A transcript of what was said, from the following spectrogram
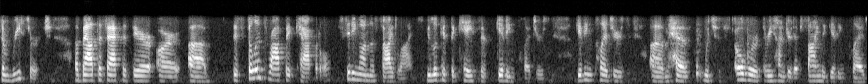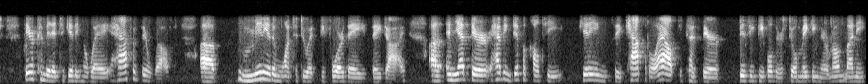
some research about the fact that there are uh, this philanthropic capital sitting on the sidelines. You look at the case of giving pledgers. Giving pledgers um, have, which is over 300, have signed the giving pledge. They're committed to giving away half of their wealth. Uh, many of them want to do it before they they die, uh, and yet they're having difficulty getting the capital out because they're busy people. They're still making their own money.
